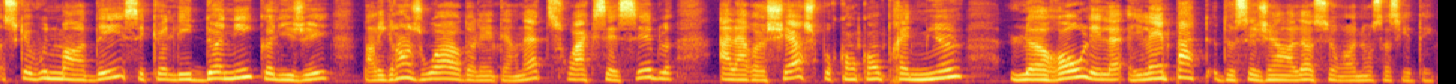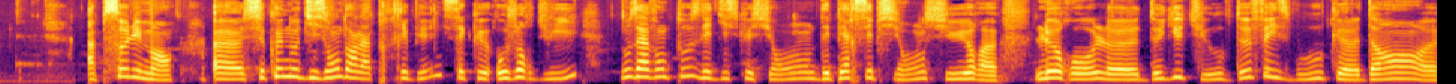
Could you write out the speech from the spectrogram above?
ce que vous demandez, c'est que les données colligées par les grands joueurs de l'Internet soient accessibles à la recherche pour qu'on comprenne mieux le rôle et l'impact de ces géants-là sur nos sociétés. Absolument. Euh, ce que nous disons dans la tribune, c'est qu'aujourd'hui, nous avons tous des discussions, des perceptions sur euh, le rôle euh, de YouTube, de Facebook euh, dans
